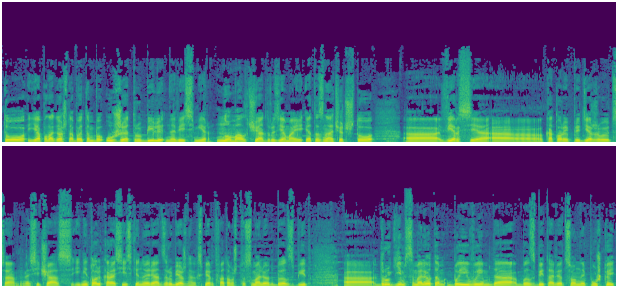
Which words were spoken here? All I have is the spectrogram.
то я полагаю, что об этом бы уже трубили на весь мир. Но молчат, друзья мои. Это значит, что версия, э, которой придерживаются сейчас и не только российские, но и ряд зарубежных экспертов о том, что самолет был сбит э, другим самолетом боевым, да, был сбит авиационной пушкой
